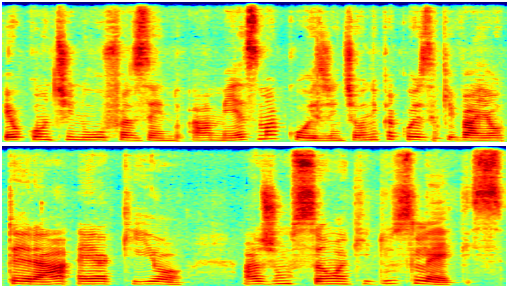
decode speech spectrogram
eu continuo fazendo a mesma coisa, gente. A única coisa que vai alterar é aqui, ó, a junção aqui dos leques.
